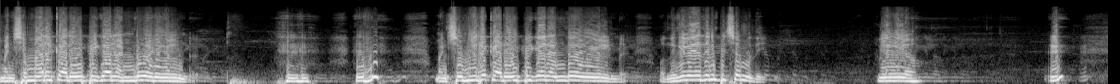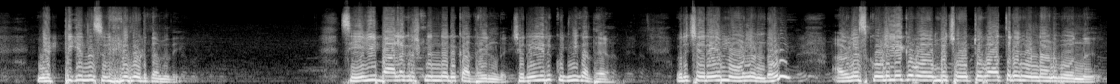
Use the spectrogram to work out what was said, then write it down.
മനുഷ്യന്മാരെ കരയിപ്പിക്കാൻ രണ്ട് വഴികളുണ്ട്. മനുഷ്യന്മാരെ കരയിപ്പിക്കാൻ രണ്ട് വഴികളുണ്ട്. ഒന്നെങ്കിൽ വേദനിപ്പിച്ചാൽ മതി. അല്ലെങ്കിലോ? ഞെട്ടിക്കുന്ന സ്നേഹം കൊടുത്താൽ മതി. സി വി ബാലകൃഷ്ണന്റെ ഒരു കഥയുണ്ട്. ചെറിയൊരു കുഞ്ഞു കഥയാണ്. ഒരു ചെറിയ മോളുണ്ട്. അവൾ സ്കൂളിലേക്ക് പോകുമ്പോൾ ചോറ്റുപാത്രം കൊണ്ടാണ് പോകുന്നത്.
